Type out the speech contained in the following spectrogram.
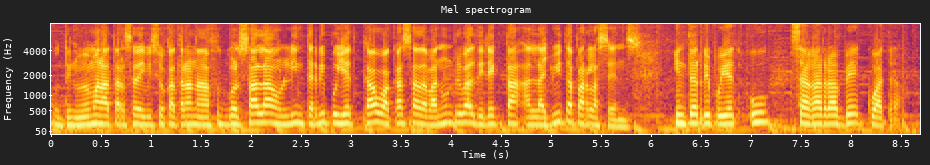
Continuem a la tercera divisió catalana de futbol sala, on l'Inter Ripollet cau a casa davant un rival directe en la lluita per l'ascens. Inter Ripollet 1, Sagarra B 4.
